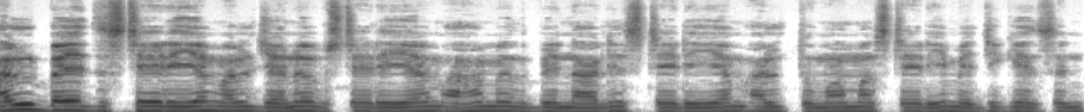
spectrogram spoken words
Al Bayt Stadium Al Janoub Stadium Ahmad bin Ali Stadium Al Thumama Stadium Education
